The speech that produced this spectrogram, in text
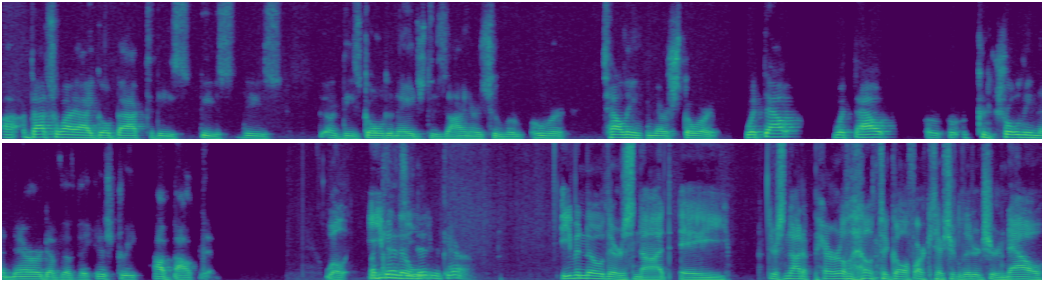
uh, that's why I go back to these these these uh, these golden age designers who were who were telling their story without without uh, uh controlling the narrative of the history about them. Well, even though didn't care, even though there's not a there's not a parallel to golf architecture literature now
